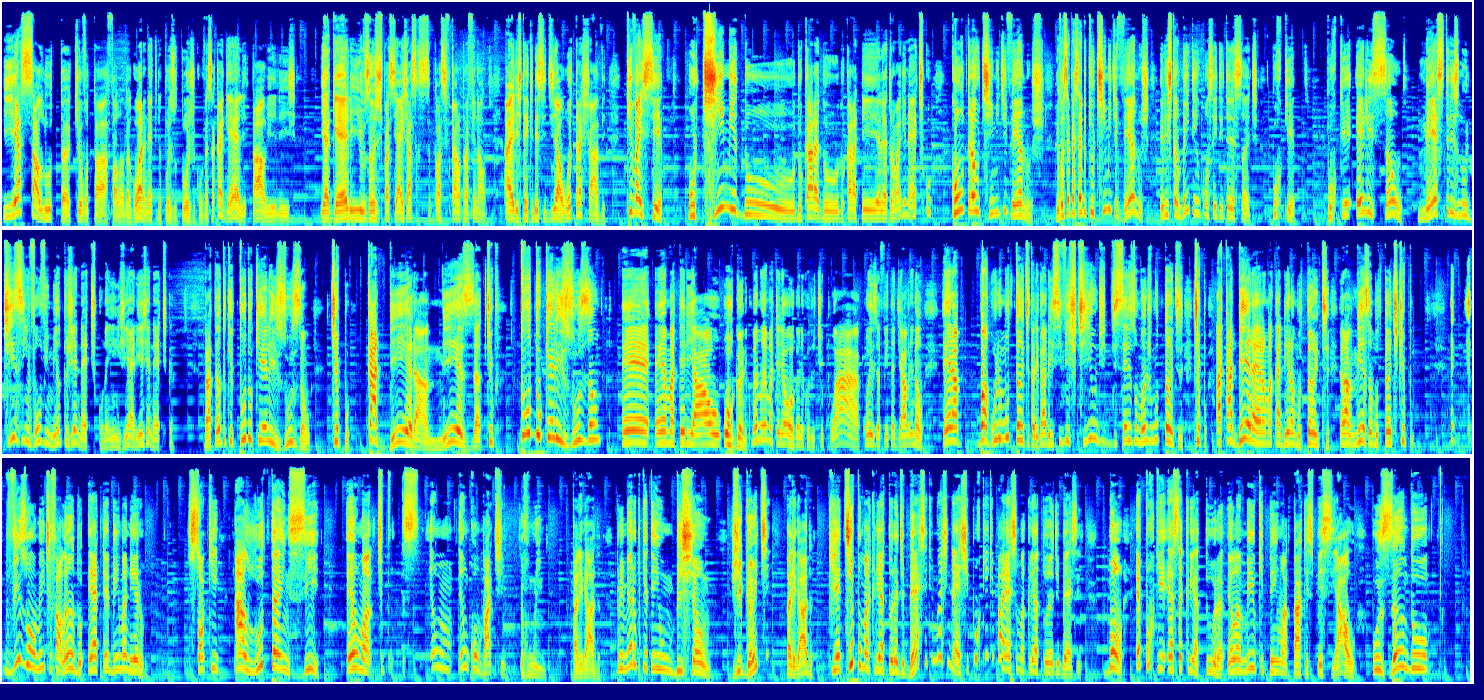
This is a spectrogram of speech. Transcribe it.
E essa luta que eu vou estar tá falando agora, né, que depois o Tojo conversa com a Gelly e tal, e eles e a Gelly e os anjos espaciais já se classificaram para a final. Aí eles têm que decidir a outra chave, que vai ser o time do do cara do, do karatê eletromagnético contra o time de Vênus. E você percebe que o time de Vênus, eles também têm um conceito interessante. Por quê? Porque eles são mestres no desenvolvimento genético, né, em engenharia genética. Para tanto que tudo que eles usam, tipo cadeira, mesa, tipo tudo que eles usam é, é material orgânico. Mas não é material orgânico do tipo, ah, coisa feita de árvore, não. Era bagulho mutante, tá ligado? E se vestiam de, de seres humanos mutantes. Tipo, a cadeira era uma cadeira mutante, era a mesa mutante, tipo. É, visualmente falando, é até bem maneiro. Só que a luta em si é uma. Tipo. É um, é um combate ruim, tá ligado? Primeiro porque tem um bichão gigante, tá ligado? que é tipo uma criatura de Berserk, mas Nash, por que que parece uma criatura de Berserk? Bom, é porque essa criatura, ela meio que tem um ataque especial usando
